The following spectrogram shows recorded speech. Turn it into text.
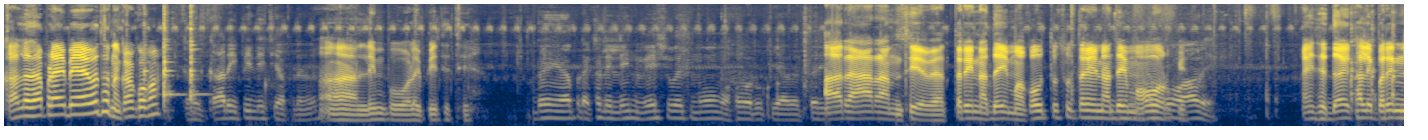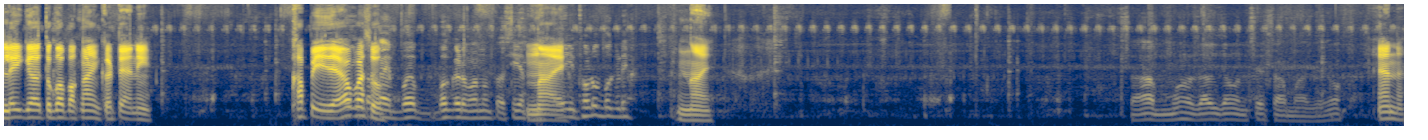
કાલે જ આપણે આ બે આવ્યો હતો ને કાકોમાં? કાલ કાળી પીધી છે આપણે હા? લીંબુ વાળી પીધી હતી. દહીં આપણે ખાલી લઈને વેચવું હોય તો મોમાં સો રૂપિયા આવે તરી અરે આરામથી હવે તરીના દહીંમાં કહું તો શું તરીના દહીંમાં સો સો રૂપિયા. આવે. અહીંથી દહીં ખાલી ભરીને લઈ ગયા હોય તો ગોપા કાંઈ ઘટે નહીં. ખપી જાય હો તો પાછું. કાંઈ બ- બગડવાનું તો છે જ નાય. નહીં. એ થોડું બગડે. નહીં સાબ મોજ આવી જવાનું છે સામાં હે. ને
